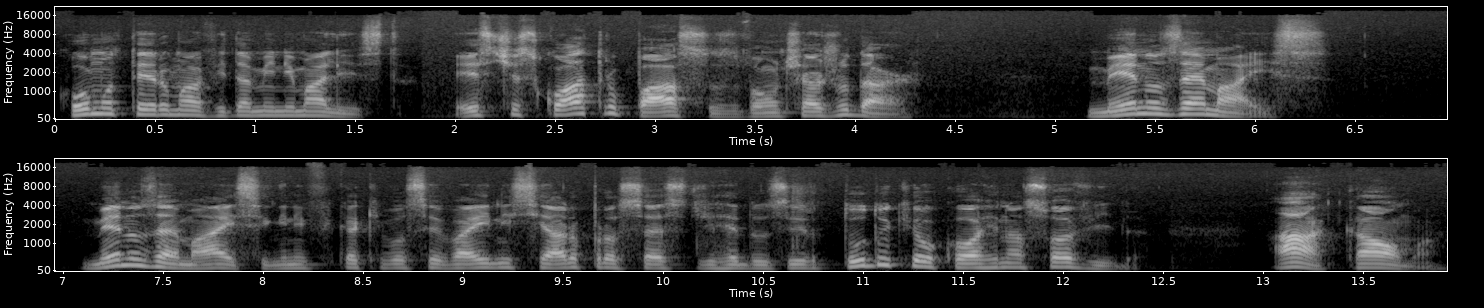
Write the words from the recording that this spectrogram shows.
Como ter uma vida minimalista? Estes quatro passos vão te ajudar. Menos é mais. Menos é mais significa que você vai iniciar o processo de reduzir tudo o que ocorre na sua vida. Ah, calma,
